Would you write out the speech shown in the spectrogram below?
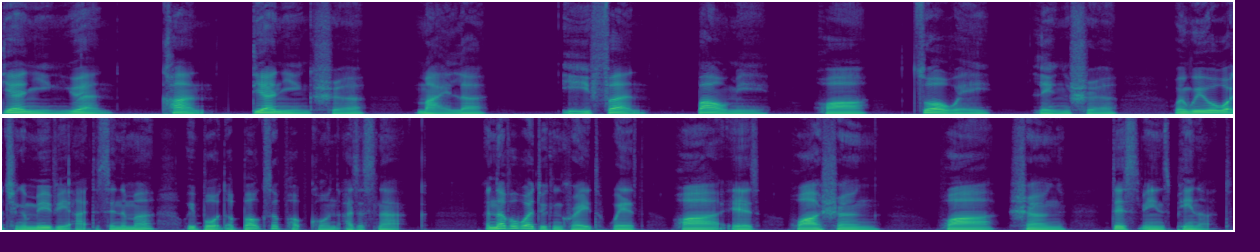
电影院看电影时买了 一份爆米花作为零食。When we were watching a movie at the cinema, we bought a box of popcorn as a snack. Another word we can create with hua is hua sheng. Hua sheng. This means peanut.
